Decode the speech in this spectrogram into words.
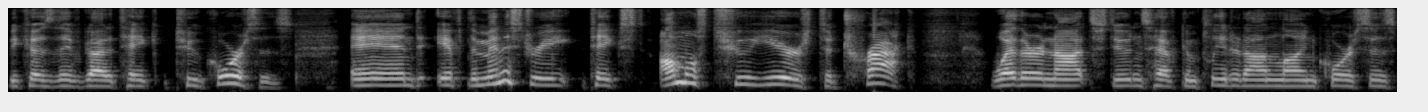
because they've got to take two courses. And if the ministry takes almost two years to track whether or not students have completed online courses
